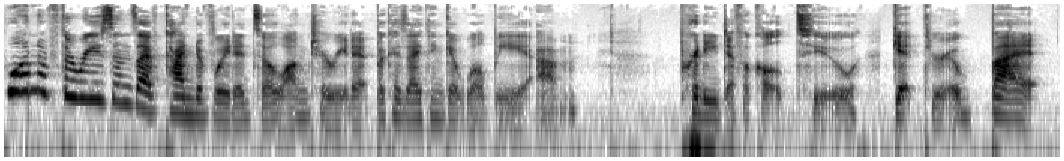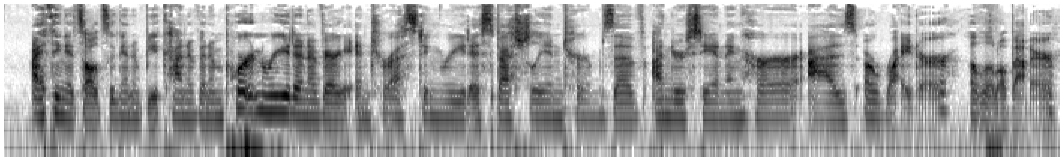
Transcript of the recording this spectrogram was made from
one of the reasons I've kind of waited so long to read it because I think it will be um, pretty difficult to get through. But I think it's also going to be kind of an important read and a very interesting read, especially in terms of understanding her as a writer a little better.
